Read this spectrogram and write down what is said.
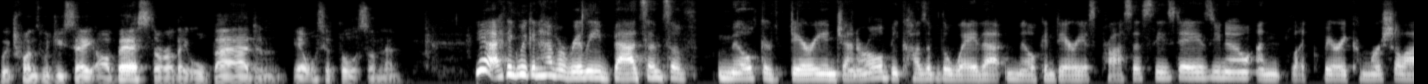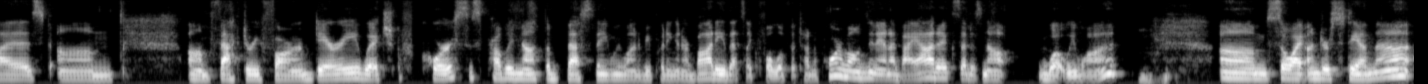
which ones would you say are best or are they all bad and yeah what's your thoughts on them yeah i think we can have a really bad sense of milk or dairy in general because of the way that milk and dairy is processed these days you know and like very commercialized um, um, factory farm dairy which of course is probably not the best thing we want to be putting in our body that's like full of a ton of hormones and antibiotics. That is not what we want. Mm-hmm. um, so i understand that.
